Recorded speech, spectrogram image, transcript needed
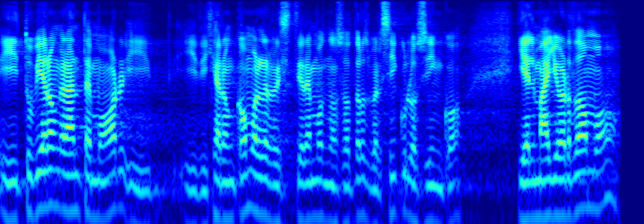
Y tuvieron gran temor y, y dijeron, ¿cómo le resistiremos nosotros? Versículo 5. Y el mayordomo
